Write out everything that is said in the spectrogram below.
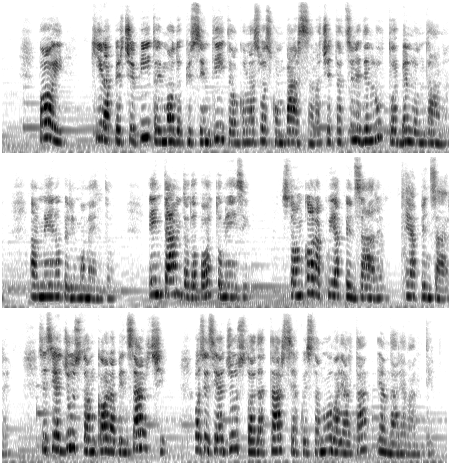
Poi chi l'ha percepito in modo più sentito con la sua scomparsa, l'accettazione del lutto è ben lontana, almeno per il momento. E intanto, dopo otto mesi, sto ancora qui a pensare e a pensare se sia giusto ancora pensarci o se sia giusto adattarsi a questa nuova realtà e andare avanti.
